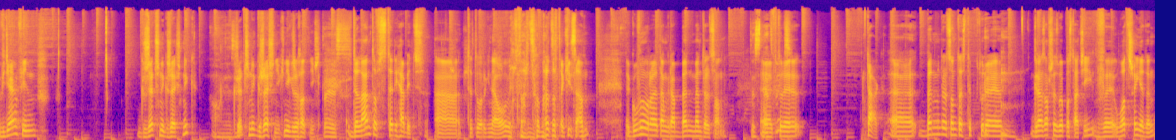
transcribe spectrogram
widziałem film Grzeczny Grześnik. Grzeczny Grzesznik, nie Grzechotnik. to jest... The Land of Steady Habits, a tytuł oryginału, więc bardzo, bardzo taki sam. Główną rolę tam gra Ben Mendelsohn, To jest e, Netflix? który... Tak, e, Ben Mendelsohn to jest typ, który gra zawsze złe postaci. W Łotrze 1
